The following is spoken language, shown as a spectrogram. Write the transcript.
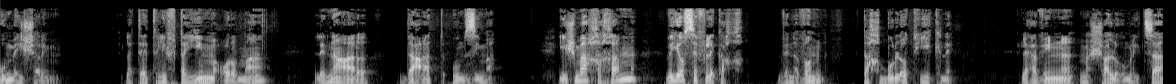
ומישרים. לתת לפתאים עורמה, לנער דעת ומזימה. ישמע חכם ויוסף לקח, ונבון תחבולות יקנה. להבין משל ומליצה,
